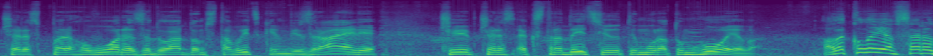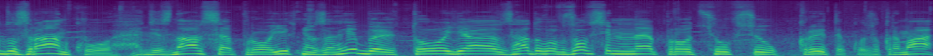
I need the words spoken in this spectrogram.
через переговори з Едуардом Ставицьким в Ізраїлі чи через екстрадицію Тимура Тумгоєва. Але коли я в середу зранку дізнався про їхню загибель, то я згадував зовсім не про цю всю критику. Зокрема,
